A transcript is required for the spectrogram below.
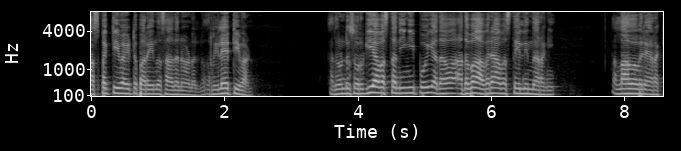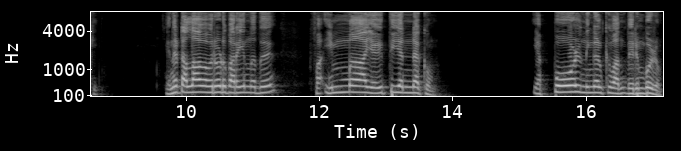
റെസ്പെക്റ്റീവായിട്ട് പറയുന്ന സാധനമാണല്ലോ റിലേറ്റീവാണ് അതുകൊണ്ട് സ്വർഗീയാവസ്ഥ നീങ്ങിപ്പോയി അഥവാ അഥവാ അവരെ അവസ്ഥയിൽ നിന്ന് ഇറങ്ങി അള്ളാഹു അവരെ ഇറക്കി. എന്നിട്ട് അള്ളാഹു അവരോട് പറയുന്നത് ഫ ഇമ്മ എഴുത്തിയന്നക്കും എപ്പോൾ നിങ്ങൾക്ക് വന്ന് വരുമ്പോഴും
